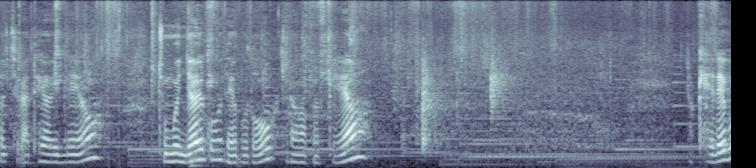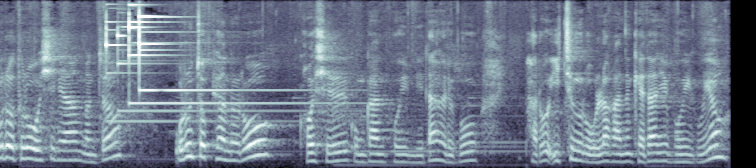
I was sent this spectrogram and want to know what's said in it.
설치가 되어 있네요. 중문 열고 내부로 들어가 볼게요. 내부로 들어오시면 먼저 오른쪽 편으로 거실 공간 보입니다. 그리고 바로 2층으로 올라가는 계단이 보이고요.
